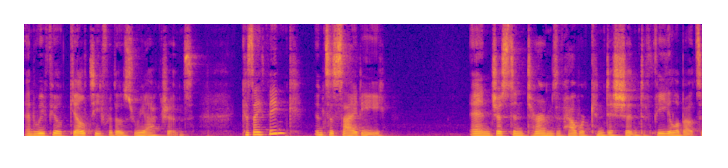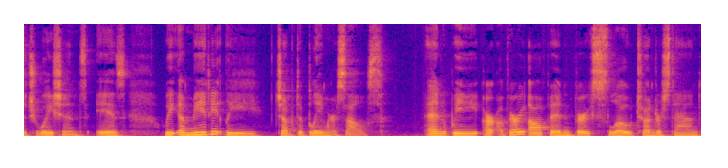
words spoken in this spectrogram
and we feel guilty for those reactions? Because I think in society, and just in terms of how we're conditioned to feel about situations, is we immediately jump to blame ourselves. And we are very often very slow to understand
